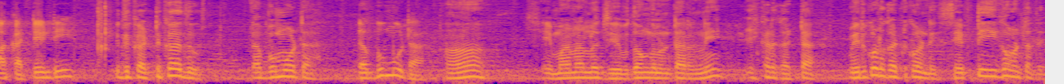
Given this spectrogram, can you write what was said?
ఆ కట్టేంటి? ఇది కట్టు కాదు డబ్బు మూట. డబ్బు మూట. విమానాల్లో జేబు దొంగలు ఉంటారని ఇక్కడ కట్ట. మీరు కూడా కట్టుకోండి. సేఫ్టీగా ఉంటది.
